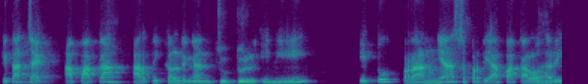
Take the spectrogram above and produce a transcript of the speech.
kita cek apakah artikel dengan judul ini itu perannya seperti apa kalau hari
